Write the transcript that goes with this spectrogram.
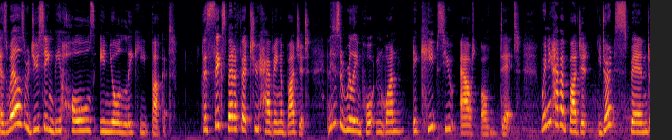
as well as reducing the holes in your leaky bucket. The sixth benefit to having a budget and this is a really important one, it keeps you out of debt. When you have a budget, you don't spend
